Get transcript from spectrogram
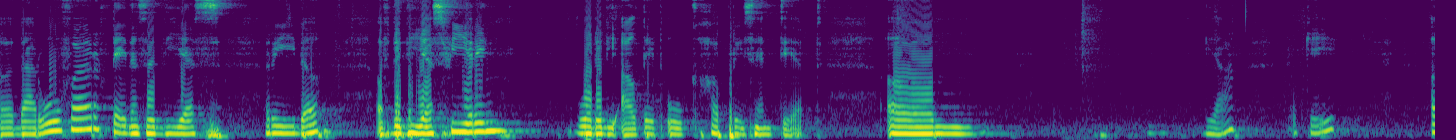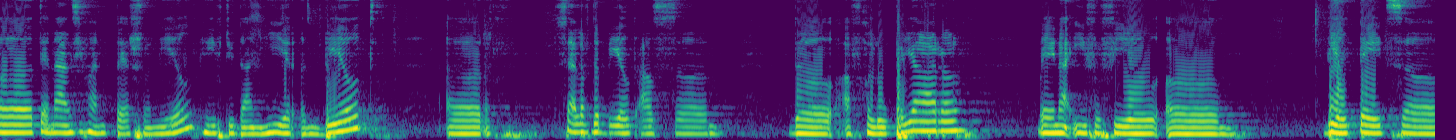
uh, daarover. Tijdens de DS-reden of de DS-viering worden die altijd ook gepresenteerd. Um, ja, oké. Uh, ten aanzien van personeel heeft u dan hier een beeld. Uh, hetzelfde beeld als uh, de afgelopen jaren. Bijna evenveel deeltijdse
